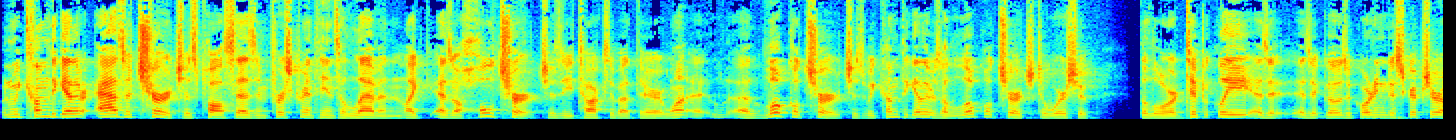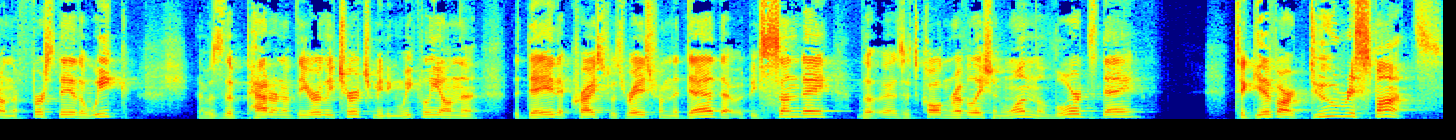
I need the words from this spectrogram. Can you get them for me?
When we come together as a church, as Paul says in 1 Corinthians 11, like as a whole church, as he talks about there, one, a local church, as we come together as a local church to worship the Lord. Typically, as it, as it goes according to Scripture, on the first day of the week, that was the pattern of the early church, meeting weekly on the, the day that Christ was raised from the dead. That would be Sunday, the, as it's called in Revelation 1, the Lord's Day, to give our due response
